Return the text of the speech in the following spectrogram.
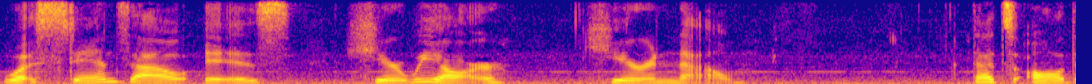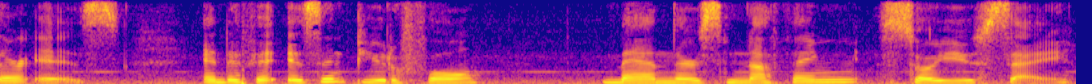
What stands out is here we are, here and now. That's all there is. And if it isn't beautiful, man, there's nothing, so you say.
